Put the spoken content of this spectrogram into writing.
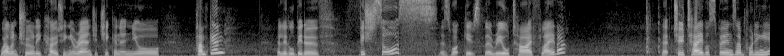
well and truly coating around your chicken and your pumpkin, a little bit of fish sauce is what gives the real Thai flavour. About two tablespoons I'm putting in.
